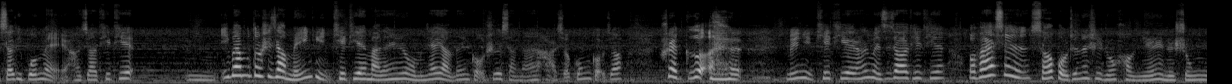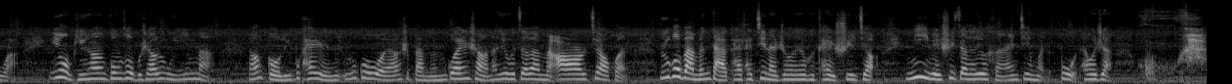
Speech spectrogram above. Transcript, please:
小体博美，然后叫贴贴。嗯，一般不都是叫美女贴贴嘛？但是我们家养的那狗是个小男孩，小公狗，叫帅哥。美女贴贴，然后每次叫它贴贴，我发现小狗真的是一种好粘人的生物啊。因为我平常工作不是要录音嘛，然后狗离不开人。如果我要是把门关上，它就会在外面嗷嗷叫唤；如果把门打开，它进来之后它就会开始睡觉。你以为睡觉它就很安静吗？不，它会这样呼哈，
